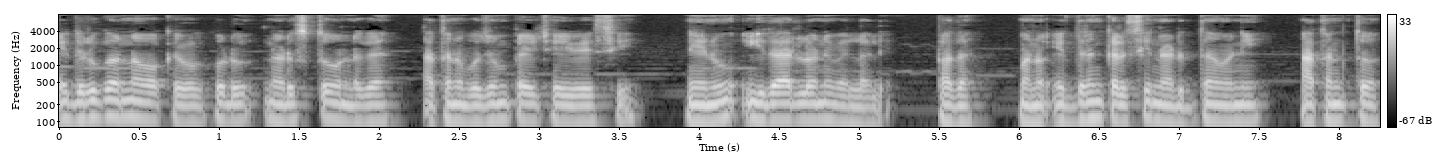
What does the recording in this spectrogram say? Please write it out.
ఎదురుగా ఉన్న ఒక యువకుడు నడుస్తూ ఉండగా అతని భుజంపై చేయి వేసి నేను ఈ దారిలోనే వెళ్ళాలి. పద మనం ఇద్దరం కలిసి నడుద్దామని అతనితో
